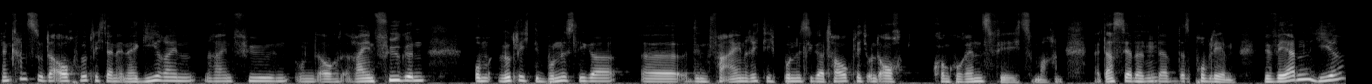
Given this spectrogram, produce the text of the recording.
dann kannst du da auch wirklich deine Energie rein, reinfühlen und auch reinfügen, um wirklich die Bundesliga, äh, den Verein richtig Bundesliga tauglich und auch konkurrenzfähig zu machen. Weil das ist ja Mhm. da, da, das Problem. Wir werden hier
